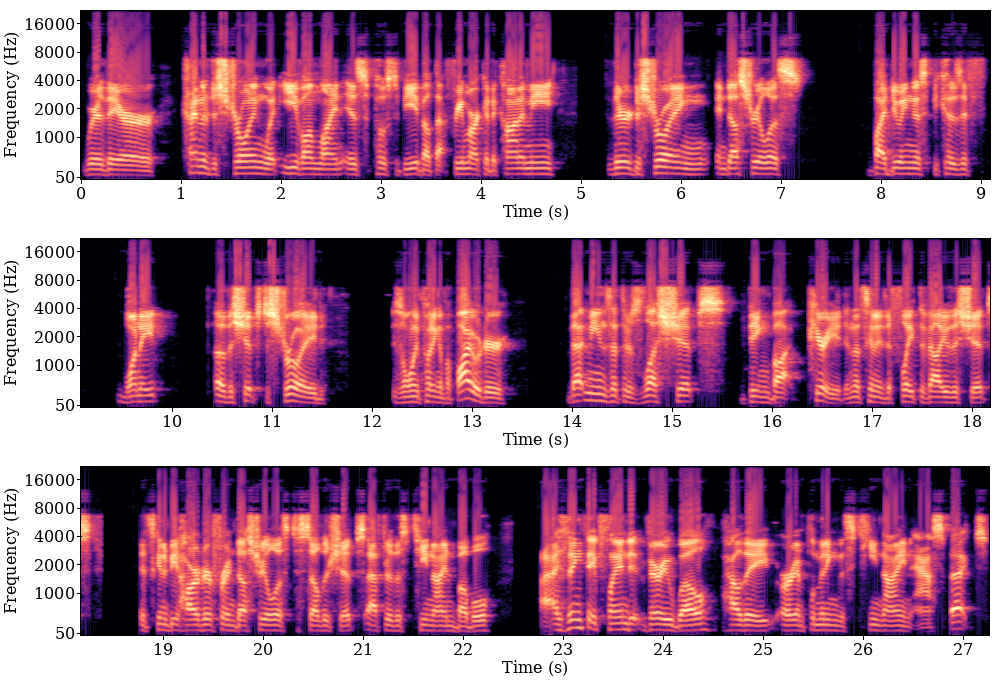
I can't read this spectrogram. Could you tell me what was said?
where they're kind of destroying what Eve Online is supposed to be about that free market economy. They're destroying industrialists by doing this because if one eighth of the ships destroyed is only putting up a buy order, that means that there's less ships being bought, period. And that's going to deflate the value of the ships. It's going to be harder for industrialists to sell their ships after this T9 bubble. I think they planned it very well how they are implementing this T9 aspect.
